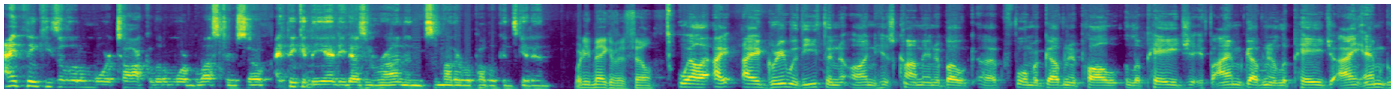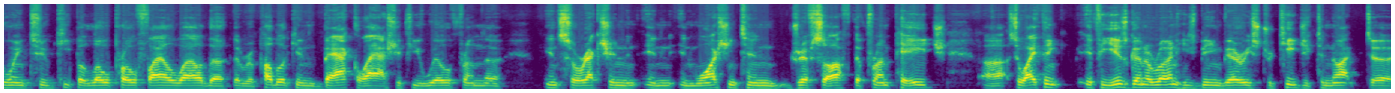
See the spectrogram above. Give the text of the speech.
I think he's a little more talk, a little more bluster. So I think in the end he doesn't run, and some other Republicans get in. What do you make of it, Phil? Well, I, I agree with Ethan on his comment about uh, former Governor Paul LePage. If I'm Governor LePage, I am going to keep a low profile while the, the Republican backlash, if you will, from the insurrection in, in Washington drifts off the front page. Uh, so I think if he is going to run, he's being very strategic to not uh,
